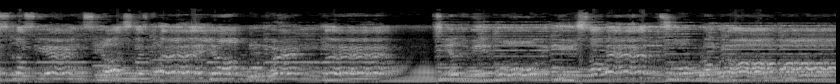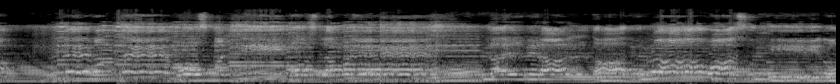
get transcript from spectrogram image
es la ciencia su estrella fulgente, si el virtud y saber su programa. Levantemos altivos la red, la esmeralda de un ha surgido,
